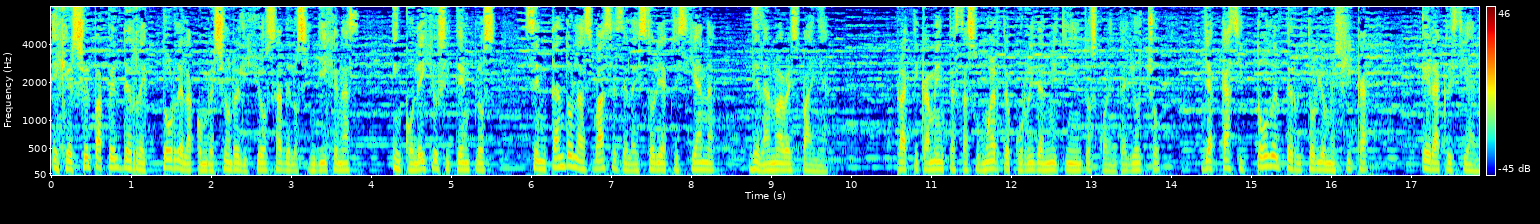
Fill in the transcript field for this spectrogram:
ejerció el papel de rector de la conversión religiosa de los indígenas en colegios y templos, sentando las bases de la historia cristiana de la Nueva España. Prácticamente hasta su muerte ocurrida en 1548, ya casi todo el territorio mexica era cristiano.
